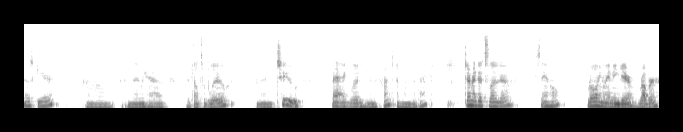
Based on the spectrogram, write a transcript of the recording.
Nose gear, um, and then we have our Delta Blue, and then two bag loading in the front and one in the back. Gemini logo, sand hole, rolling landing gear, rubber.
